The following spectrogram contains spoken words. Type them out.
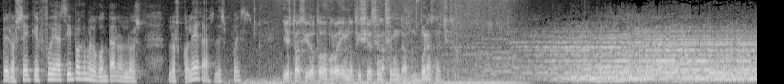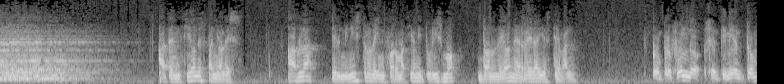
pero sé que fue así porque me lo contaron los, los colegas después. Y esto ha sido todo por hoy en Noticias en la Segunda. Buenas noches. Atención españoles. Habla el ministro de Información y Turismo, don León Herrera y Esteban. Con profundo sentimiento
